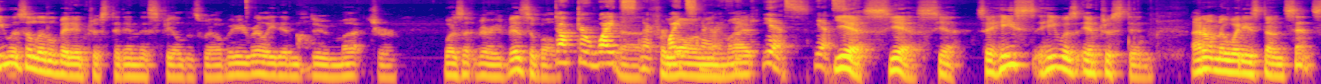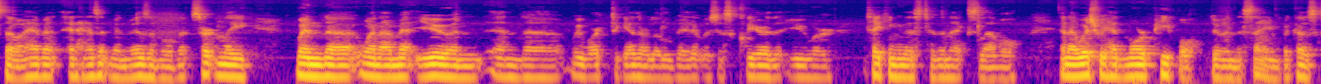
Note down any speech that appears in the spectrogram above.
he was a little bit interested in this field as well, but he really didn't oh. do much or wasn't very visible. Dr. Weitzner, uh, for Weitzner, long in my yes, yes, yes, yes, yeah. So he's he was interested. I don't know what he's done since, though. I haven't. It hasn't been visible, but certainly when uh, when I met you and and uh, we worked together a little bit, it was just clear that you were taking this to the next level. And I wish we had more people doing the same because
